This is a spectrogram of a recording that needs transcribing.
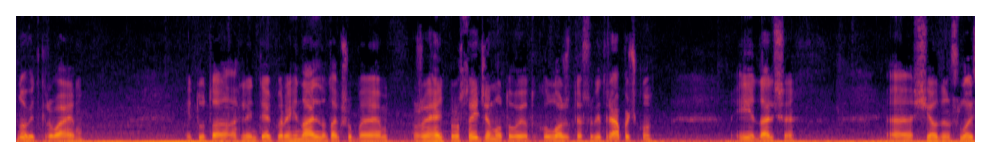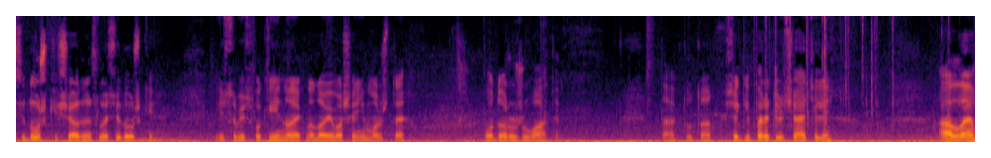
Ну, відкриваємо. І тут а, гляньте, як оригінально, так, щоб е, вже геть просиджено, то ви ложите собі тряпочку і далі ще один слой сідушки, ще один слой сідушки. І собі спокійно, як на новій машині, можете подорожувати. Так, тут всякі переключателі. Але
